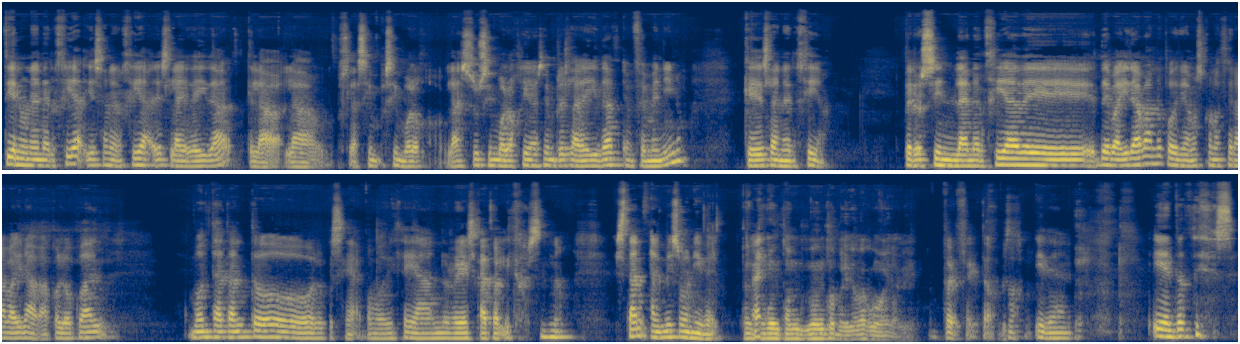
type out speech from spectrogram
tiene una energía y esa energía es la deidad, que la, la, pues la, su simbología siempre es la deidad en femenino, que es la energía. Pero sin la energía de, de Bairaba no podríamos conocer a Bairaba, con lo cual monta tanto lo que sea, como decían los reyes católicos, ¿no? Están al mismo nivel. Tanto Bairaba como Bairaví. Perfecto, ideal. Y entonces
